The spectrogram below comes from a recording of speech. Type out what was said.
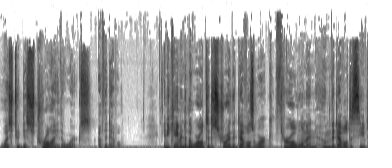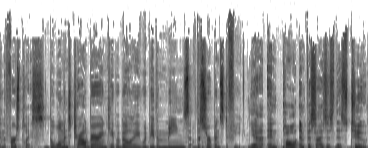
was to destroy the works of the devil. And he came into the world to destroy the devil's work through a woman whom the devil deceived in the first place. The woman's childbearing capability would be the means of the serpent's defeat. Yeah, and Paul emphasizes this too.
